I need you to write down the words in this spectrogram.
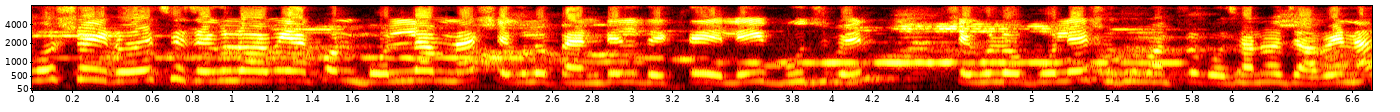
অবশ্যই রয়েছে, যেগুলো আমি এখন বললাম না, সেগুলো প্যান্ডেল দেখতে এলেই বুঝবেন। সেগুলো বলে শুধুমাত্র বোঝানো যাবে না।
